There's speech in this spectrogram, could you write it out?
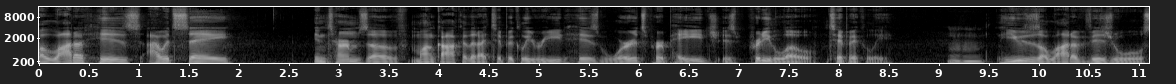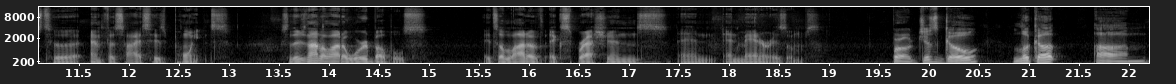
a lot of his, I would say, in terms of mangaka that I typically read, his words per page is pretty low typically. Mm-hmm. He uses a lot of visuals to emphasize his points, so there's not a lot of word bubbles. It's a lot of expressions and and mannerisms. bro just go look up um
